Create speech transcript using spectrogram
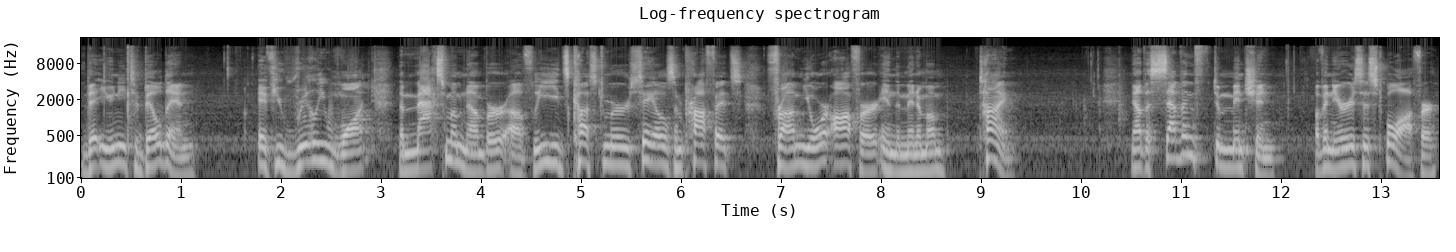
that you need to build in if you really want the maximum number of leads, customers, sales, and profits from your offer in the minimum time. Now, the seventh dimension of an irresistible offer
